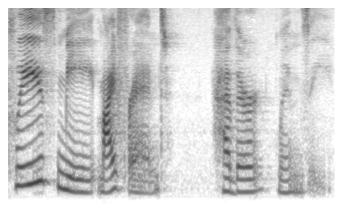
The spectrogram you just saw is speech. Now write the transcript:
Please meet my friend, Heather Lindsey.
